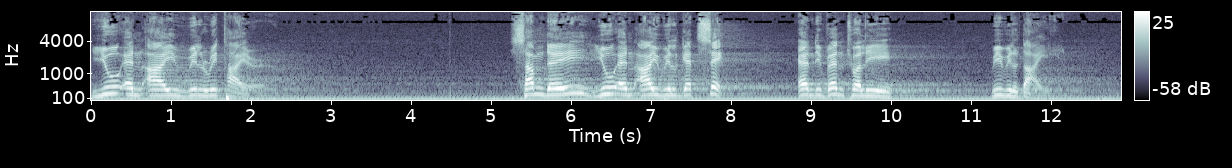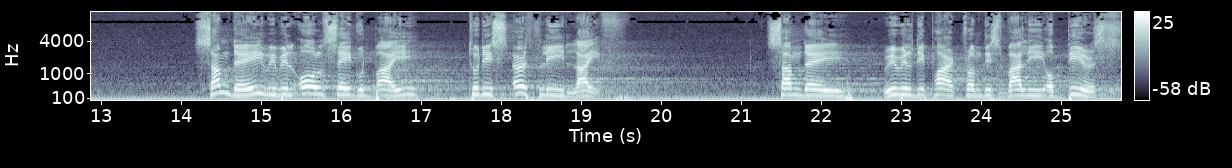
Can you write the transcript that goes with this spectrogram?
you and I will retire. Someday, you and I will get sick, and eventually, we will die. Someday, we will all say goodbye to this earthly life. Someday, we will depart from this valley of tears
